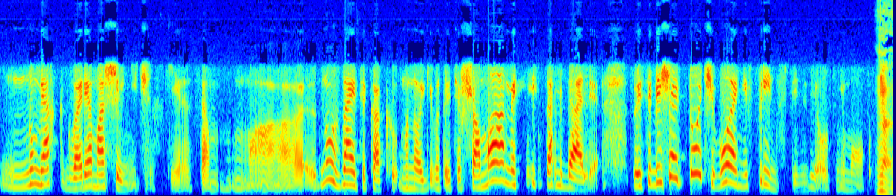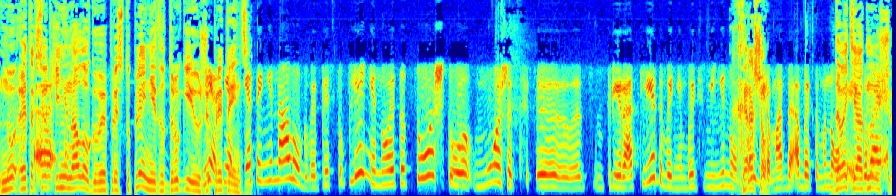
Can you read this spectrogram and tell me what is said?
ну, мягко говоря, мошеннические. Там, э, ну, знаете, как многие вот эти шаманы и так далее. То есть обещать то, чего они в принципе сделать не могут. А, ну, это все-таки не налоговое преступление, это другие уже нет, претензии. Нет, это не налоговое преступление, но это то, что может э, при расследовании быть вменено Хорошо. об, об этом много Давайте одну еще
